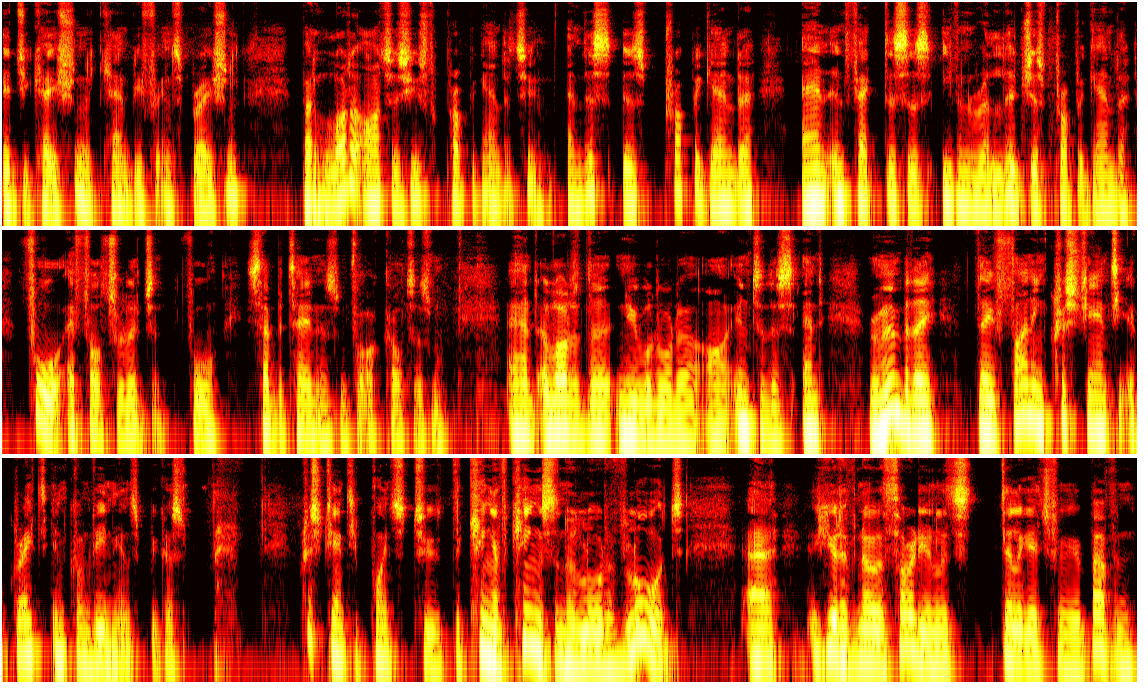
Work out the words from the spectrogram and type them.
education, it can be for inspiration, but a lot of art is used for propaganda too. And this is propaganda, and in fact, this is even religious propaganda for a false religion, for Sabbateanism, for occultism. And a lot of the New World Order are into this. And remember, they, they're finding Christianity a great inconvenience because Christianity points to the King of Kings and the Lord of Lords. Uh, you'd have no authority unless delegates from above. And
